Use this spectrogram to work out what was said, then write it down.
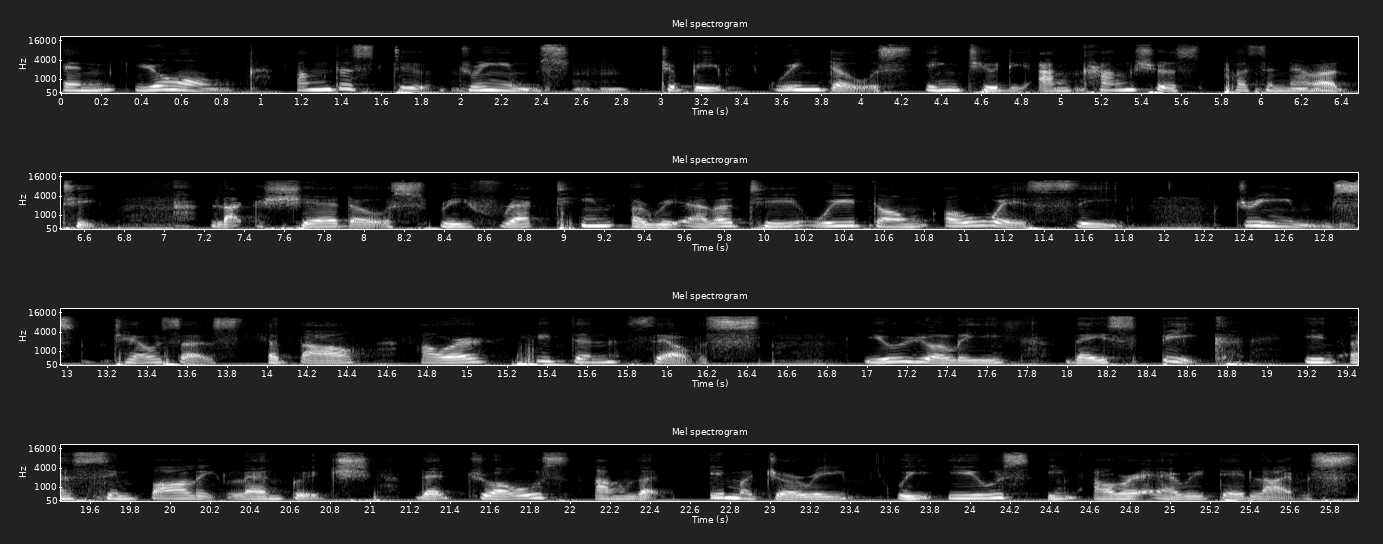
and Jung understood dreams to be windows into the unconscious personality, like shadows reflecting a reality we don't always see. Dreams tells us about our hidden selves. Usually they speak in a symbolic language that draws on the imagery we use in our everyday lives.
